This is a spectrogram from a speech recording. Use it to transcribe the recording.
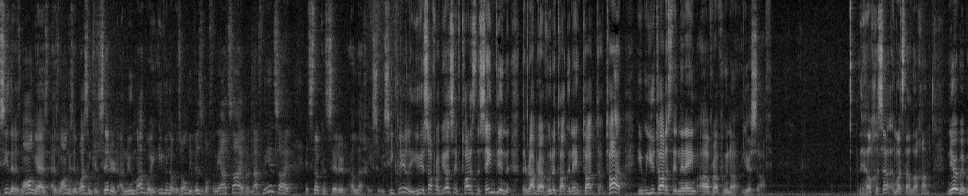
see that as long as as long as it wasn't considered a new Mavi, even though it was only visible from the outside, but not from the inside, it's still considered a Lechi. So we see clearly, you yourself, Rabbi Yosef, taught us the same din that Rabbi Rav Huna taught, the name, taught, taught you taught us in the name of Rav Huna yourself. The Hilchasa, and what's the halacha? Near we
